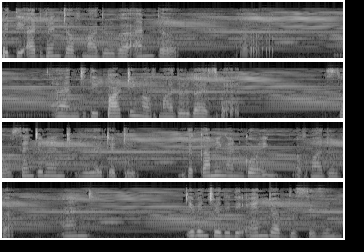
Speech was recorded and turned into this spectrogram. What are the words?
with the advent of Ma Durga and the uh, and the parting of Ma Durga as well. So sentiment related to the coming and going of Ma Durga and eventually the end of this season.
